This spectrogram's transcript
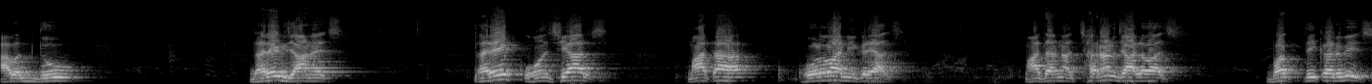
આ બધું દરેક જાણે છે. દરેક હોશિયાર માતા ખોળવા નીકળ્યા છે. માતાના ચરણ જાળવા છે. ભક્તિ કરવીશ.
